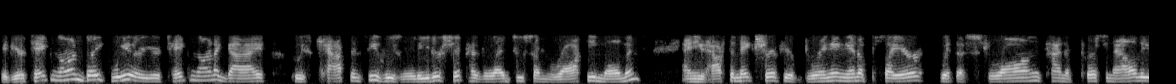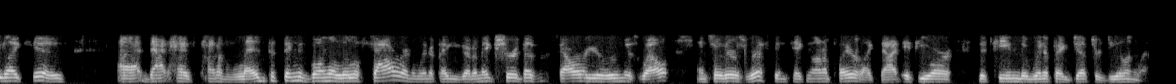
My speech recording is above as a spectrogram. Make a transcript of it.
If you're taking on Blake Wheeler, you're taking on a guy whose captaincy, whose leadership has led to some rocky moments. And you have to make sure if you're bringing in a player with a strong kind of personality like his, uh, that has kind of led to things going a little sour in Winnipeg. You got to make sure it doesn't sour your room as well. And so there's risk in taking on a player like that if you are the team the Winnipeg Jets are dealing with.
